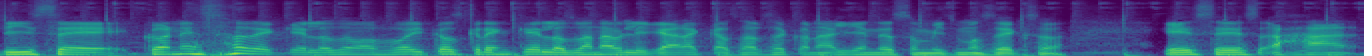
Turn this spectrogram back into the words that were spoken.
Dice, con eso de que los homofóbicos creen que los van a obligar a casarse con alguien de su mismo sexo. Ese es, ajá,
